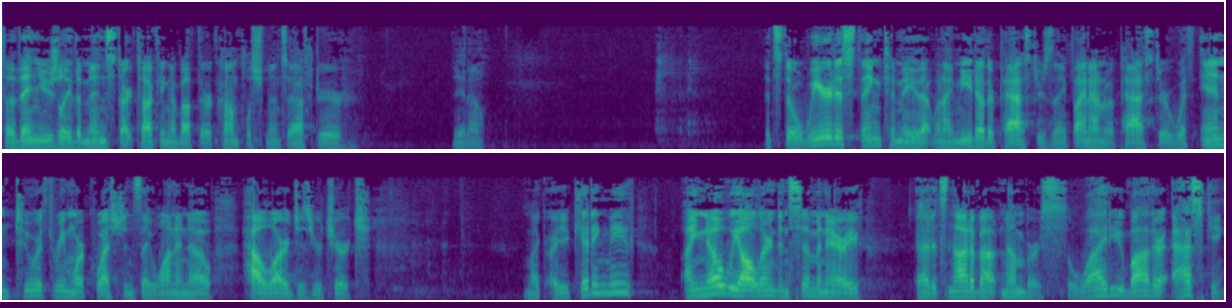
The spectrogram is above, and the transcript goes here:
So then usually the men start talking about their accomplishments after, you know. It's the weirdest thing to me that when I meet other pastors and they find out I'm a pastor, within two or three more questions, they want to know how large is your church? I'm like, are you kidding me? I know we all learned in seminary that it's not about numbers. So why do you bother asking?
